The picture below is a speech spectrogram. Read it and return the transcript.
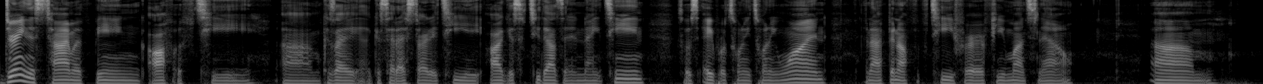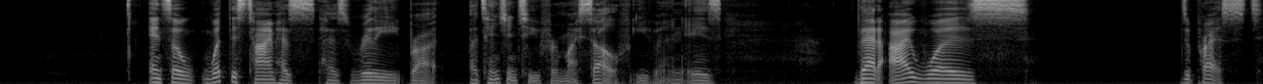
during this time of being off of T, because um, I, like I said, I started T August of 2019, so it's April 2021, and I've been off of T for a few months now. Um, and so, what this time has has really brought attention to for myself, even, is that I was depressed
